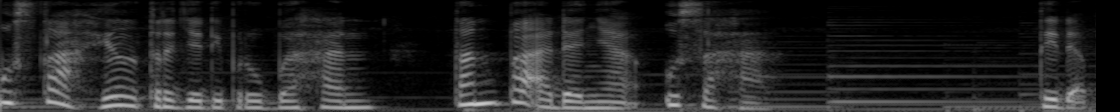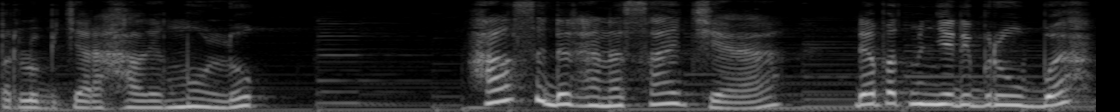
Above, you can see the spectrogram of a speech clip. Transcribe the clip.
mustahil terjadi perubahan tanpa adanya usaha. Tidak perlu bicara hal yang muluk. Hal sederhana saja dapat menjadi berubah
